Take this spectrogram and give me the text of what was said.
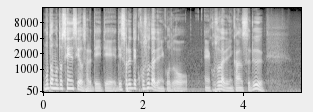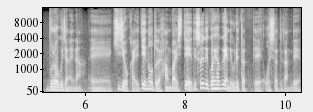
もともと先生をされていてでそれで子育てにことを、えー、子育てに関するブログじゃないな、えー、記事を書いてノートで販売してでそれで500円で売れたっておっしゃってたんで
